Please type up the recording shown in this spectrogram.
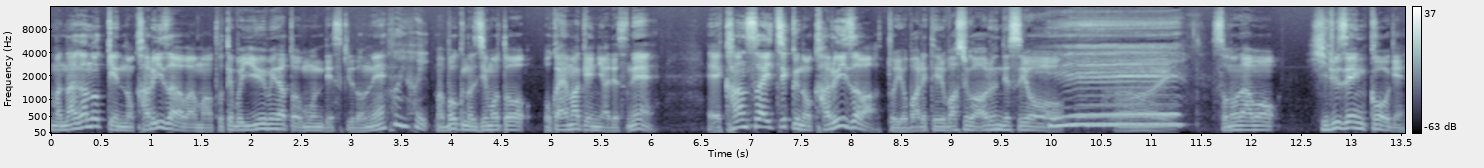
まあ、長野県の軽井沢はまあとても有名だと思うんですけどね。はいはいまあ、僕の地元岡山県にはですね、えー関西地区の軽井沢と呼ばれている場所があるんですよ。はい。その名も蒜山高原。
